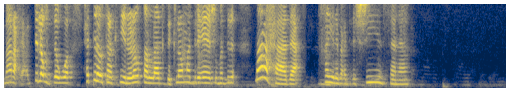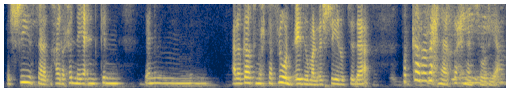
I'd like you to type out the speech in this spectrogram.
ما راح حتى لو تزوج حتى لو تركتيني لو طلقتك لو ما أدري إيش وما أدري ما راح هذا. تخيلي بعد 20 سنة. 20 سنة تخيلوا إحنا يعني يمكن يعني على قولتهم يحتفلون بعيدهم العشرين وكذا. فكرنا رحنا رحنا لسوريا.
